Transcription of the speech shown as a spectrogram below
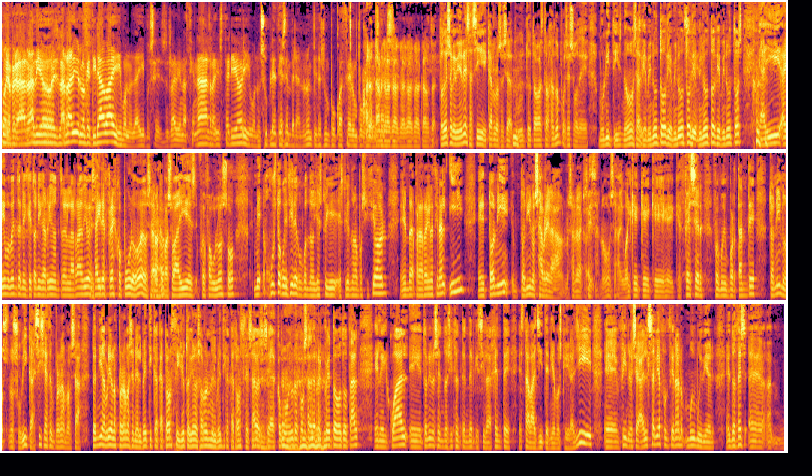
Bueno, pero la radio es la radio, es lo que tiraba y bueno, de ahí pues es Radio Nacional, Radio Exterior y bueno, suplencias en verano, ¿no? Empiezas un poco a hacer un poco Claro, claro, claro, claro, claro. Todo eso que viene es así, Carlos. O sea, tú, tú estabas trabajando, pues eso, de munitis, ¿no? O sea, 10 minutos, 10 minutos, Sí. 10 minutos, 10 minutos. Y ahí hay un momento en el que Tony Garrido entra en la radio, es aire fresco puro, ¿eh? O sea, lo Ajá. que pasó ahí es, fue fabuloso. Me, justo coincide con cuando yo estoy estudiando la posición en, ra- para Radio Nacional y eh, Tony, Tony nos abre la, nos abre la cabeza, ¿no? O sea, igual que, que, que, que Fesser fue muy importante, Tony nos, nos ubica, así se hace un programa. O sea, Tony abría los programas en el Bética 14 y yo todavía los abro en el Bética 14, ¿sabes? O sea, es como una cosa de respeto total en el cual eh, Tony nos, nos hizo entender que si la gente estaba allí teníamos que ir allí, eh, en fin, o sea, él sabía funcionar muy muy bien. Entonces, eh,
